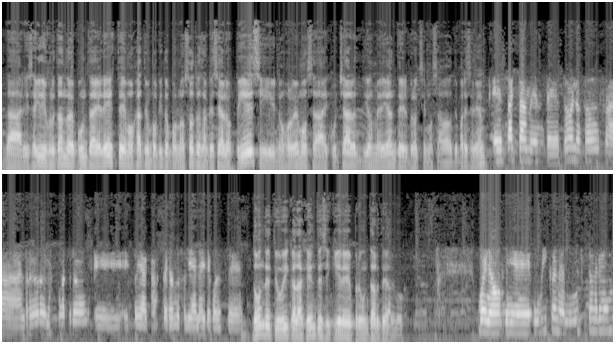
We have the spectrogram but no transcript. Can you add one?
Dale, seguí disfrutando de Punta del Este, mojate un poquito por nosotros, aunque sea los pies, y nos volvemos a escuchar Dios mediante el próximo sábado. ¿Te parece bien? Exactamente, todos los sábados alrededor de las 4 eh, estoy acá esperando salir al aire con ustedes. ¿Dónde te ubica la gente si quiere preguntarte algo? Bueno, me ubican en Instagram,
